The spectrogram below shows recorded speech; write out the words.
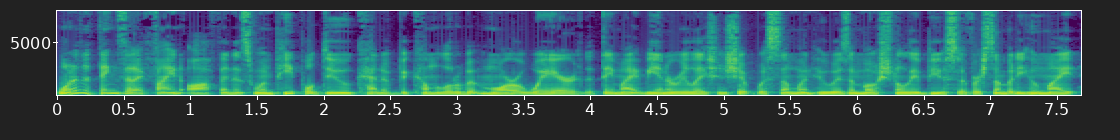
One of the things that I find often is when people do kind of become a little bit more aware that they might be in a relationship with someone who is emotionally abusive or somebody who might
